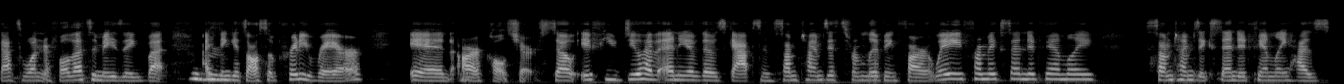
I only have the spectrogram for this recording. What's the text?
that's wonderful that's amazing but mm-hmm. i think it's also pretty rare in our culture. So if you do have any of those gaps and sometimes it's from living far away from extended family sometimes extended family has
